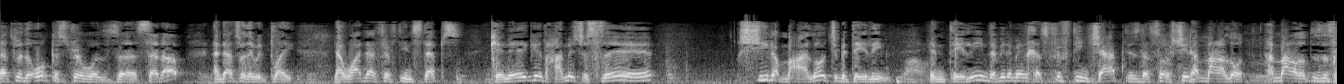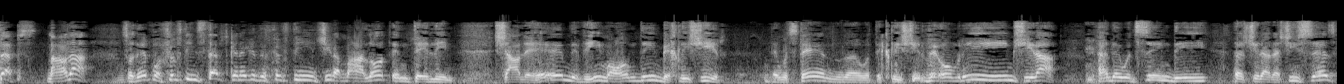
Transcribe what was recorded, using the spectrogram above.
that's where the orchestra was uh, set up, and that's where they would play. Now, why not 15 steps? Keneged Hamish Shir HaMa'alot Shebeteilim. In Teilim, David HaMelech has 15 chapters that sort of Shira Maalot. HaMa'alot is the steps. Ma'ala. So therefore, 15 steps Keneged the 15 Shira Maalot in Teilim. Sha'alehem Nevi'im Omdim Bechli Shir. They would stand uh, with the Kli Shir Ve'omrim shira and they would sing the uh, Shira. Rashi says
